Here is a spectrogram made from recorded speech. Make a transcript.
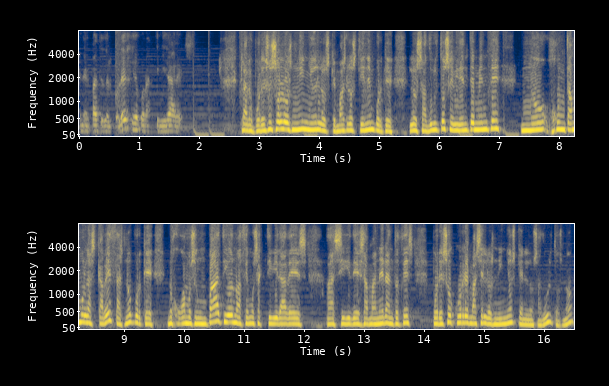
en el patio del colegio con actividades. Claro, por eso son los niños los que más los tienen, porque los adultos evidentemente no juntamos las cabezas, ¿no? Porque no jugamos en un patio, no hacemos actividades así de esa manera, entonces por eso ocurre más en los niños que en los adultos, ¿no?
